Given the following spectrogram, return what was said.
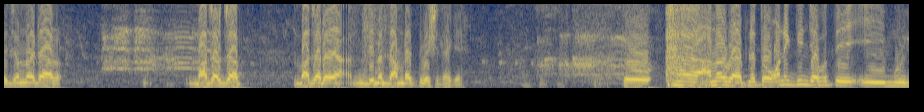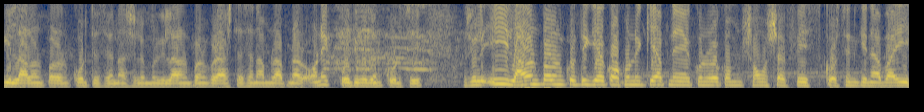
এই জন্য এটার বাজারজাত বাজারে ডিমের দামটা একটু বেশি থাকে। তো আনোয়ার ভাই আপনি তো অনেক দিন যাবতে এই মুরগি লালন পালন করতেছেন। আসলে মুরগি লালন পালন করে আসতেছেন। আমরা আপনার অনেক প্রতিবেদন করছি। আসলে এই লালন পালন করতে গিয়ে কখনো কি আপনি কোনো রকম সমস্যা ফেস করছেন কিনা বা এই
